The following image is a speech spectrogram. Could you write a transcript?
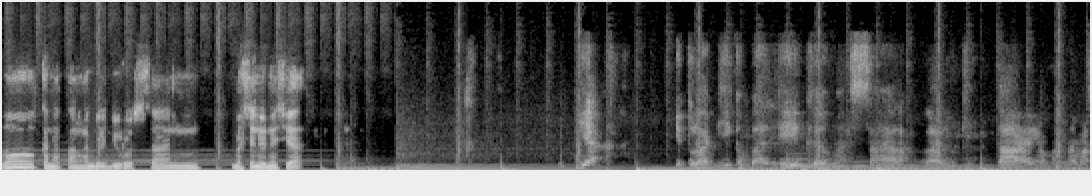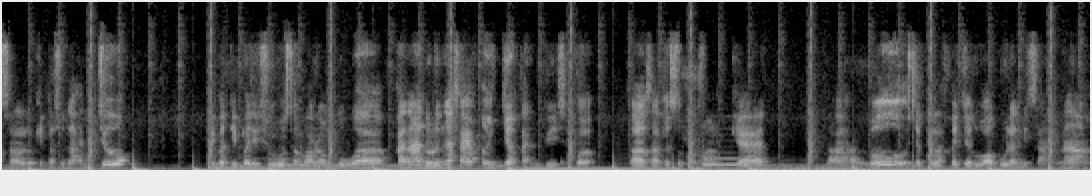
lo kenapa ngambil jurusan bahasa Indonesia? Itu lagi kembali ke masa lalu kita yang mana masa lalu kita sudah hancur tiba-tiba disuruh sama orang tua karena dulunya saya kerja kan di salah satu supermarket lalu setelah kerja dua bulan di sana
